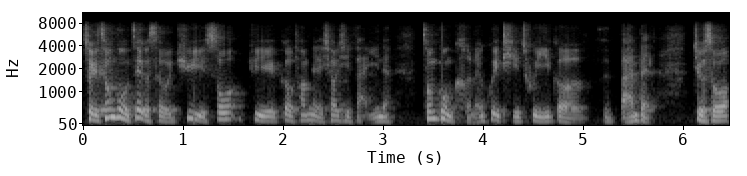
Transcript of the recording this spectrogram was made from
所以，中共这个时候据说，据各方面的消息反映呢，中共可能会提出一个版本，就说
